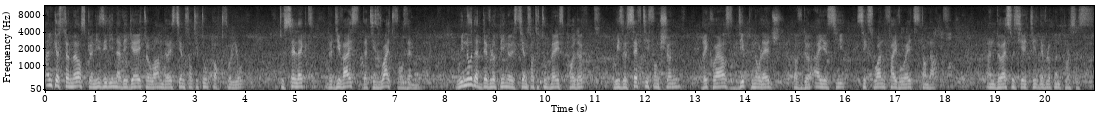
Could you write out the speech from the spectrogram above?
And customers can easily navigate around the STM32 portfolio to select the device that is right for them. We know that developing a STM32-based product with a safety function requires deep knowledge of the IEC 61508 standard and the associated development process.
